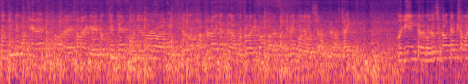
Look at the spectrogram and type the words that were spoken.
特急券お持ちでないお客様で車内で特急券購入の場合は駅との発売額が異なりますので初めご乗車ください。ご自園からご乗車のお客様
